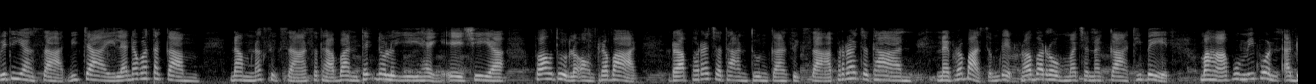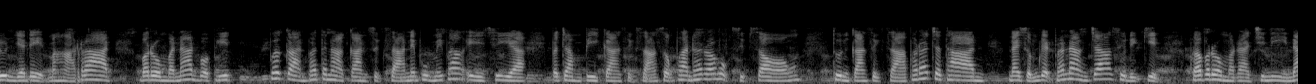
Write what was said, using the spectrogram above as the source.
วิทยาศาสตร์ วิจัย และนวัตกรรมนำนักศึกษาสถาบันเทคโนโลยีแห่งเอเชียเฝ้าทูลละอองพระบาท รับพระราชทานทุนการศึกษาพระราชทาน ในพระบาทสมเด็จพระบรมชนากาธิเบศรมหาภูมิพลอดุลยเดชมหาราช บรมนาถบพิตรเพื่อการพัฒนาการศึกษาในภูมิภาคเอเชีย ประจำปีการศึกษา 2562 ทุนการศึกษาพระราชทานในสมเด็จพระนางเจ้าสิริกิติ์ พระบรมราชินีน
